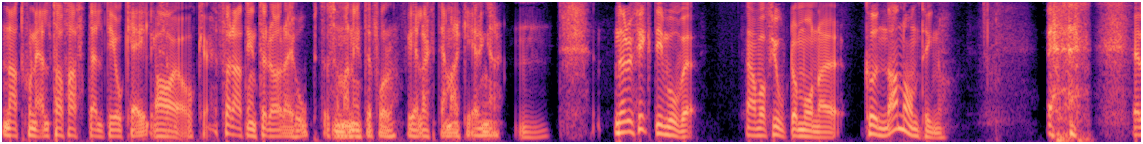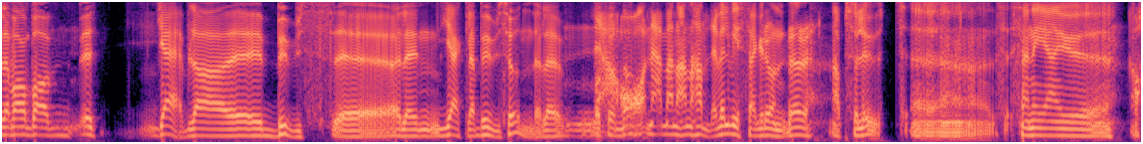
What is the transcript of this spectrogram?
nationellt har fastställt är okej. liksom. Ja, ja, okej. För att inte röra ihop det så man inte får felaktiga markeringar. När du fick din vovve, när han var 14 månader, kunde han någonting då? Eller var han bara ett jävla eh, bus, eh, eller en jäkla bushund? Eller? Ja, nej, men han hade väl vissa grunder, absolut. Eh, sen är han ju ja,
